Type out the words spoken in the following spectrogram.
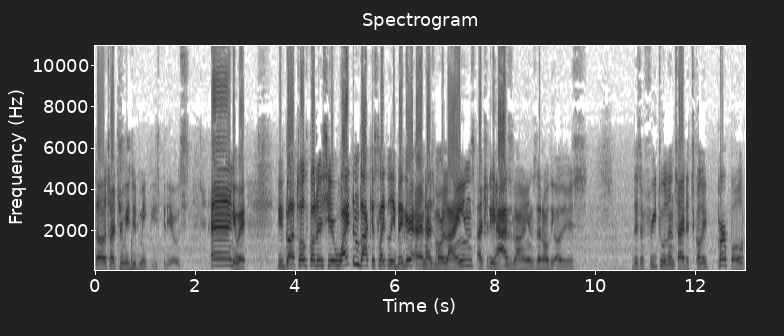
So it's hard for me to make these videos. Anyway, we've got 12 colors here. White and black is slightly bigger and has more lines. Actually has lines than all the others. There's a free tool inside. It's colored purple.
